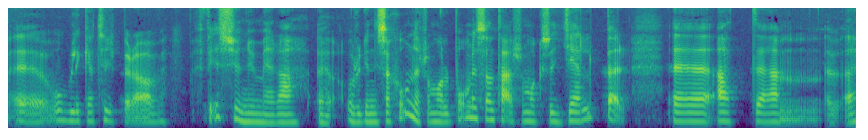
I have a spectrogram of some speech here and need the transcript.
eh, olika typer av det finns ju numera eh, organisationer som håller på med sånt här som också hjälper eh, att ehm, eh,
